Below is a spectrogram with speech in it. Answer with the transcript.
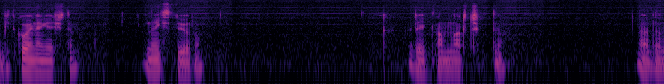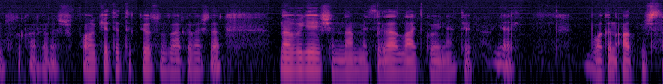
Bitcoin'e geçtim. Next diyorum. Reklamlar çıktı. Nerede musluk arkadaş? Forket'e tıklıyorsunuz arkadaşlar. Navigation'dan mesela Litecoin'e tekrar gel. Bakın 60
